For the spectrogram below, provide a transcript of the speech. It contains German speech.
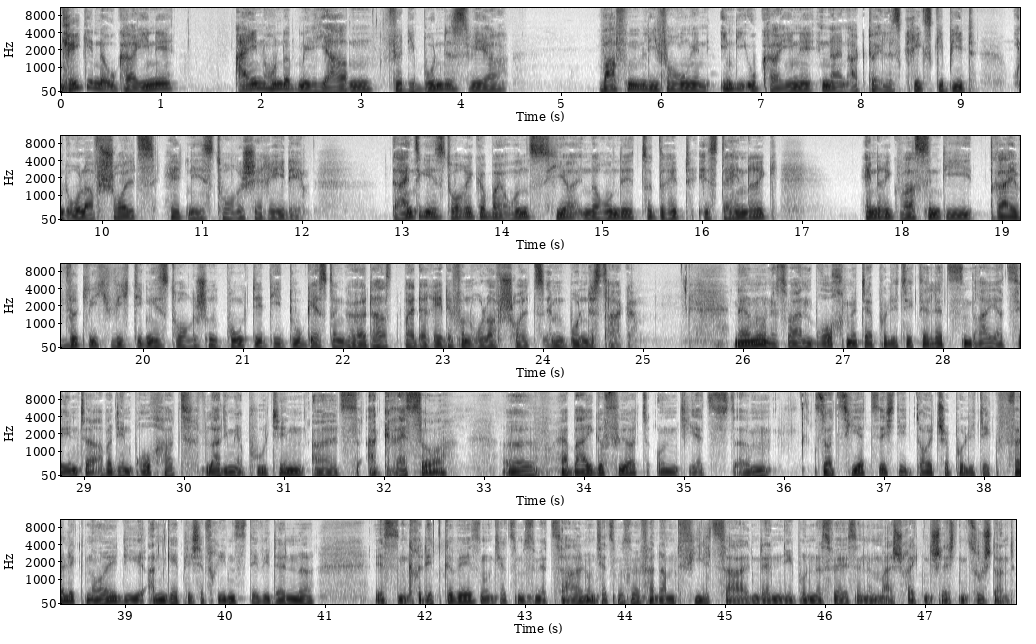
Krieg in der Ukraine, 100 Milliarden für die Bundeswehr, Waffenlieferungen in die Ukraine, in ein aktuelles Kriegsgebiet und Olaf Scholz hält eine historische Rede. Der einzige Historiker bei uns hier in der Runde zu dritt ist der Hendrik. Hendrik, was sind die drei wirklich wichtigen historischen Punkte, die du gestern gehört hast bei der Rede von Olaf Scholz im Bundestag? Na nun, es war ein Bruch mit der Politik der letzten drei Jahrzehnte, aber den Bruch hat Wladimir Putin als Aggressor äh, herbeigeführt und jetzt ähm, sortiert sich die deutsche Politik völlig neu. Die angebliche Friedensdividende ist ein Kredit gewesen und jetzt müssen wir zahlen und jetzt müssen wir verdammt viel zahlen, denn die Bundeswehr ist in einem erschreckend schlechten Zustand.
